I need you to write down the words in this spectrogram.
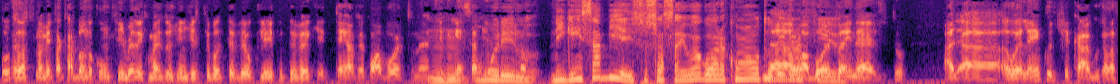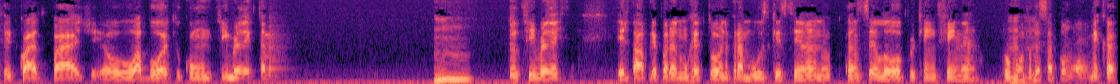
o relacionamento acabando com o Timberlake. Mas hoje em dia, se você vê o clipe, você vê que tem a ver com o aborto, né? Uhum. ninguém sabia. Ô Murilo, então. ninguém sabia. Isso só saiu agora com a autobiografia. Não, o aborto é inédito. A, a, o elenco de Chicago que ela fez quase parte, o, o aborto com o Timberlake também. Uhum. O Timberlake, ele estava preparando um retorno para música esse ano, cancelou, porque, enfim, né? Por uhum. conta dessa polêmica.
